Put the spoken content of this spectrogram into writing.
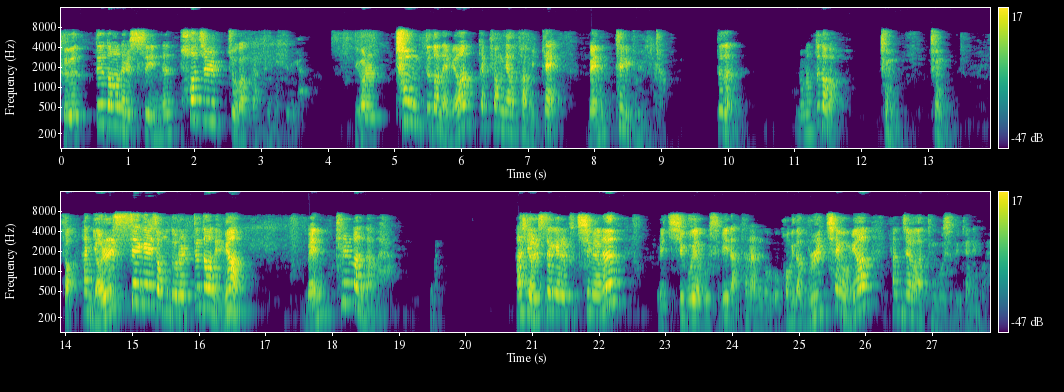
그 뜯어낼 수 있는 퍼즐 조각 같은 것들이야. 이거를 퉁 뜯어내면 태평양판 밑에 멘틀이 보입니다. 뜯어내면. 그러면 뜯어봐. 퉁, 퉁. 그래서 한 13개 정도를 뜯어내면 멘틀만 남아요. 다시 13개를 붙이면은 우리 지구의 모습이 나타나는 거고 거기다 물 채우면 현재와 같은 모습이 되는 거야.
